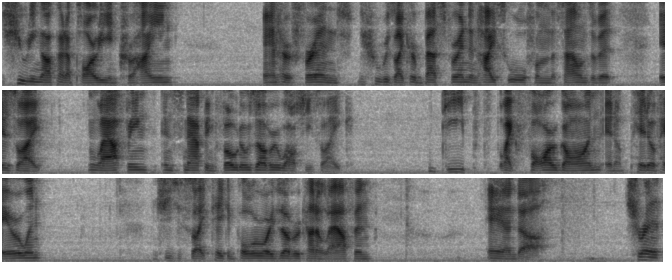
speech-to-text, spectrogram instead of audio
shooting up at a party and crying. And her friend, who was like her best friend in high school from the sounds of it, is like laughing and snapping photos of her while she's like deep, like far gone in a pit of heroin. And she's just like taking Polaroids of her, kind of laughing. And uh, Trent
